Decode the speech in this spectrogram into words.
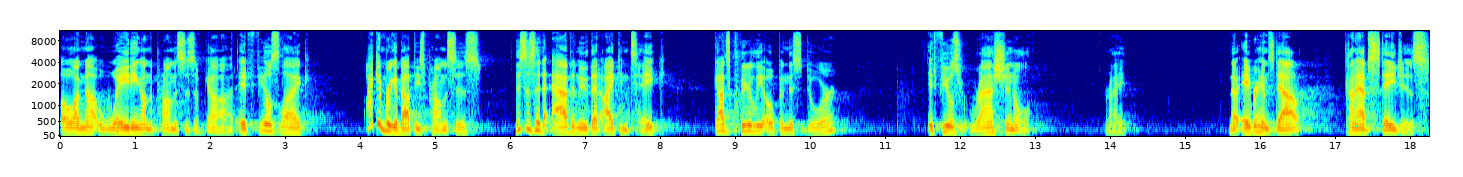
oh, I'm not waiting on the promises of God. It feels like, I can bring about these promises. This is an avenue that I can take. God's clearly opened this door. It feels rational, right? Now, Abraham's doubt kind of have stages.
